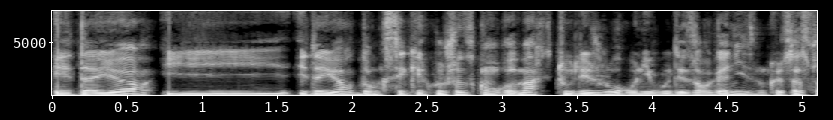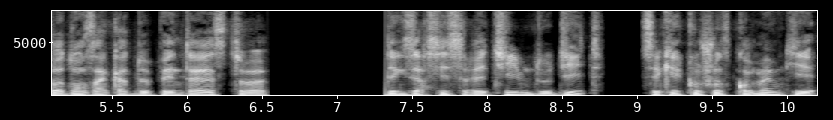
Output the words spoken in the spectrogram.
Et d'ailleurs, et d'ailleurs, donc c'est quelque chose qu'on remarque tous les jours au niveau des organismes, que ce soit dans un cadre de pentest, d'exercice rétime, d'audit, c'est quelque chose quand même qui est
